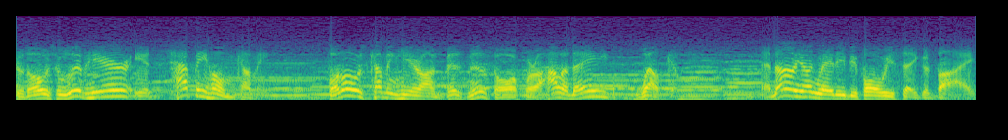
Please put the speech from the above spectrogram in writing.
To those who live here, it's happy homecoming. For those coming here on business or for a holiday, welcome. And now, young lady, before we say goodbye,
